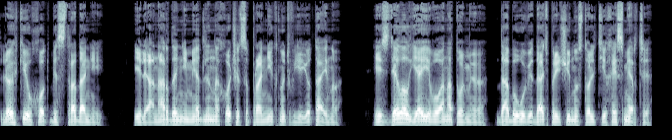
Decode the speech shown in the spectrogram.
легкий уход без страданий, и Леонардо немедленно хочется проникнуть в ее тайну, и сделал я его анатомию, дабы увидать причину столь тихой смерти.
